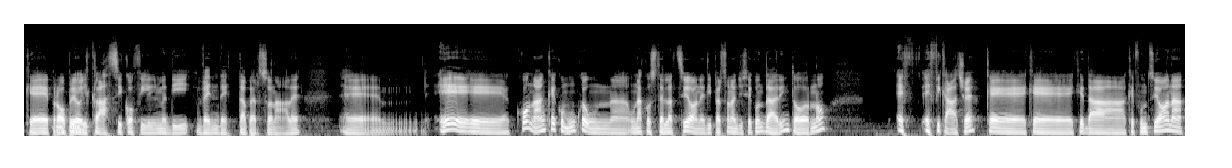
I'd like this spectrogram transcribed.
che è proprio mm-hmm. il classico film di vendetta personale. Eh, e con anche comunque un, una costellazione di personaggi secondari intorno eff- efficace che, che, che, da, che, funziona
